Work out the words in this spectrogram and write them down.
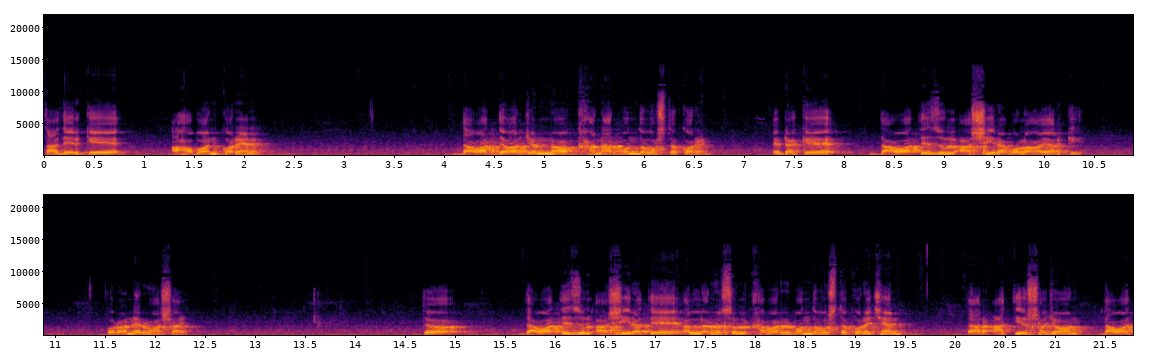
তাদেরকে আহ্বান করেন, দাওয়াত দেওয়ার জন্য খানার বন্দোবস্ত করেন। এটাকে দাওয়াতে জুল আশিরা বলা হয় আর কি, কোরআনের ভাষায়। তো দাওয়াতে জুল আশিরাতে আল্লাহ রসুল খাবারের বন্দোবস্ত করেছেন। তার আত্মীয় স্বজন দাওয়াত,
